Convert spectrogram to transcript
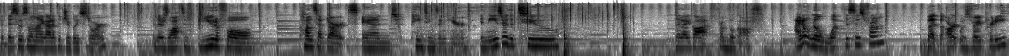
But this was the one I got at the Ghibli store. And there's lots of beautiful concept arts and paintings in here. And these are the two that I got from Book Off. I don't know what this is from, but the art was very pretty.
